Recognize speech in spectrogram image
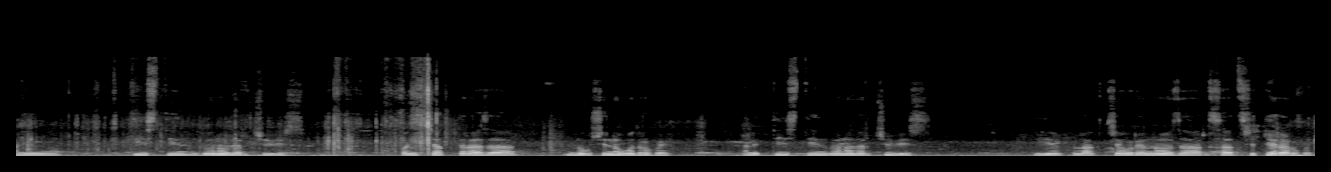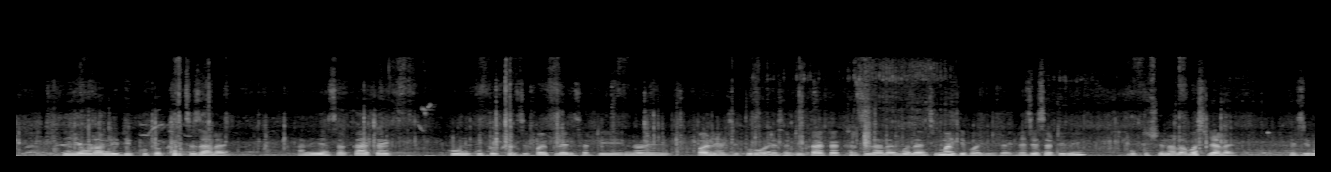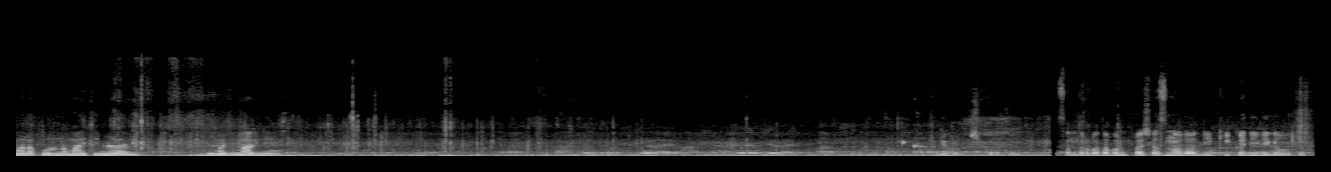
आणि तीस तीन दोन हजार चोवीस. पंच्याहत्तर हजार नऊशे नव्वद रुपये आणि तीस तीन दोन हजार चोवीस. एक लाख चौऱ्याण्णव हजार सातशे तेरा रुपये. ही एवढा निधी कुठं खर्च झाला आहे आणि याचा काय काय कोण कुठं खर्च पाईपलाईनसाठी नळी पाण्याची पुरवठ्यासाठी काय काय खर्च झाला आहे मला ह्याची माहिती पाहिजे साहेब त्याच्यासाठी मी उपोषणाला बसलेला आहे. त्याची मला पूर्ण माहिती मिळावी ही माझी मागणी आहे. संदर्भात आपण प्रशासनाला लेखी कधी दिलं होतं?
